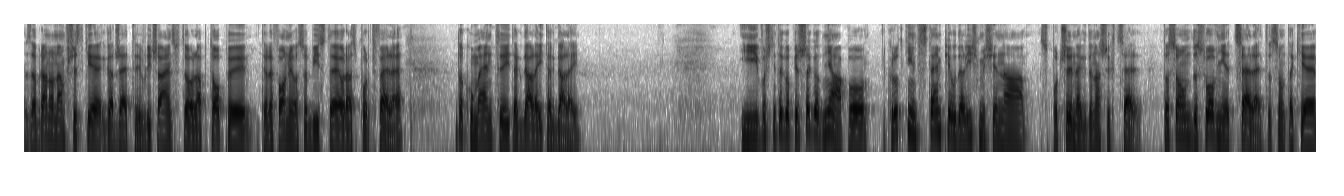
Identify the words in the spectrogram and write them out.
zabrano nam wszystkie gadżety, wliczając w to laptopy, telefony osobiste oraz portfele dokumenty itd., tak itd. I właśnie tego pierwszego dnia, po krótkim wstępie, udaliśmy się na spoczynek do naszych cel. To są dosłownie cele, to są takie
